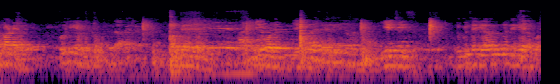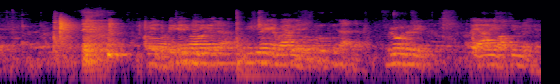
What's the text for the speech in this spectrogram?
आ गया कोई नहीं और क्या है ये चीज़ बिल्कुल सही है उसने नहीं किया अबे तो पिक्चर ही नहीं है बाहर ब्लू उधर ही अरे यार ये वापसी में मिल गया। ये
